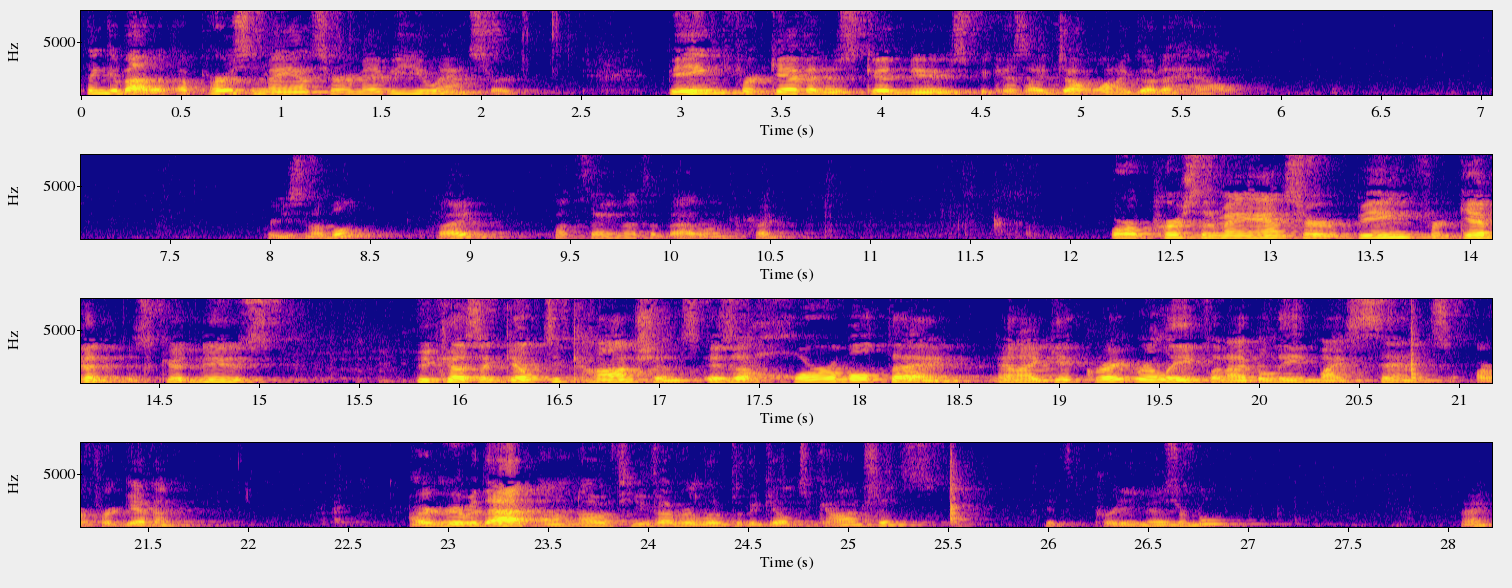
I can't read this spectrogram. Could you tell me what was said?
Think about it. A person may answer, and maybe you answered. Being forgiven is good news because I don't want to go to hell. Reasonable, right? Not saying that's a bad one, right? Or a person may answer, being forgiven is good news because a guilty conscience is a horrible thing, and I get great relief when I believe my sins are forgiven. I agree with that. I don't know if you've ever lived with a guilty conscience. It's pretty miserable, right?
